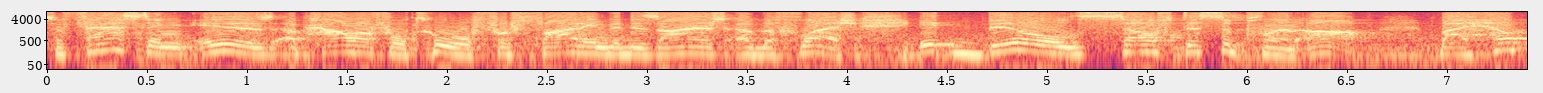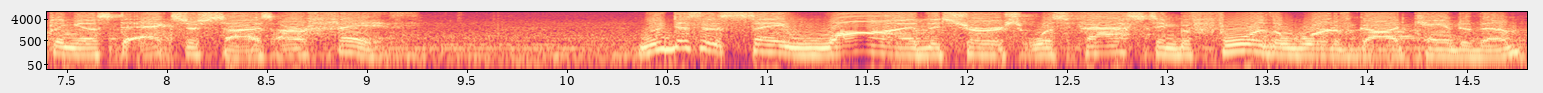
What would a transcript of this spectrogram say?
So fasting is a powerful tool for fighting the desires of the flesh. It builds self-discipline up by helping us to exercise our faith. Luke doesn't say why the church was fasting before the Word of God came to them,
